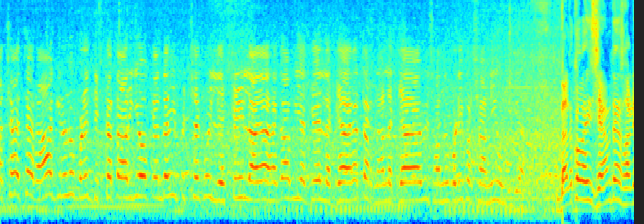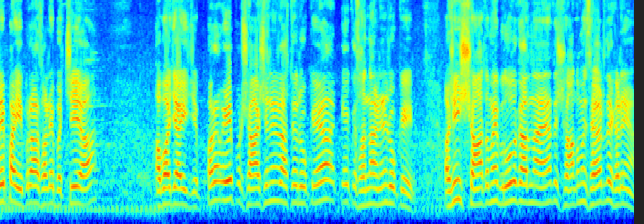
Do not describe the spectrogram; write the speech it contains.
ਅੱਛਾ ਅੱਛਾ ਰਾਹਗੀਰਾਂ ਨੂੰ ਬੜੀ ਦਿੱਕਤ ਆ ਰਹੀ ਹੈ। ਉਹ ਕਹਿੰਦੇ ਵੀ ਪਿੱਛੇ ਕੋਈ ਲਿਖ ਨਹੀਂ ਲਾਇਆ ਹੈਗਾ ਵੀ ਅੱਗੇ ਲੱਗਿਆ ਹੈਗਾ ਧਰਨਾ ਲੱਗਿਆ ਹੋਇਆ ਵੀ ਸਾਨੂੰ ਬੜੀ ਪਰੇਸ਼ਾਨੀ ਹੁੰਦੀ ਆ। ਬਿਲਕੁਲ ਅਸੀਂ ਸਹਿਮਤ ਹਾਂ ਸਾਡੇ ਭਾਈ ਭਰਾ ਸਾਡੇ ਬੱਚੇ ਆ ਆਵਾਜਾਈ 'ਚ। ਪਰ ਇਹ ਪ੍ਰਸ਼ਾਸਨ ਨੇ ਰਸਤੇ ਰੋਕਿਆ ਕਿ ਕਿਸਾਨਾਂ ਨੇ ਰੋਕੇ। ਅਸੀਂ ਸ਼ਾਂਤਮਈ ਵਿਰੋਧ ਕਰਨ ਆਏ ਹਾਂ ਤੇ ਸ਼ਾਂਤਮਈ ਸਾਈਡ ਤੇ ਖੜੇ ਹਾਂ।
